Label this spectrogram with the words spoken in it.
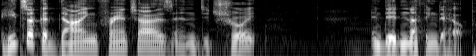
he took a dying franchise in Detroit and did nothing to help.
